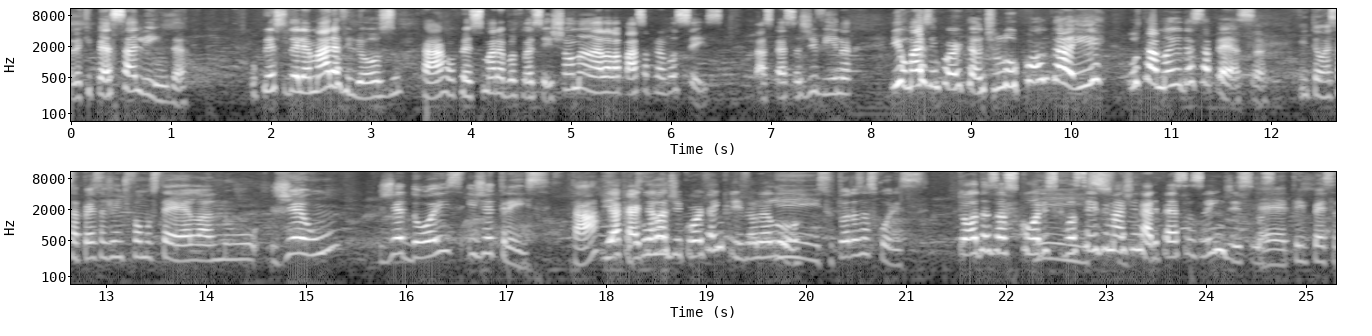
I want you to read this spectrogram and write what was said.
Olha que peça linda. O preço dele é maravilhoso, tá? Um preço maravilhoso, mas vocês chamam ela, ela passa para vocês. Tá? As peças divinas. E o mais importante, Lu, conta aí o tamanho dessa peça. Então, essa peça a gente vamos ter ela no G1, G2 e G3, tá? E a cartela de cor tá incrível, né, Lu? Isso, todas as cores. Todas as cores Isso. que vocês imaginarem, peças lindíssimas. É, tem peça,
